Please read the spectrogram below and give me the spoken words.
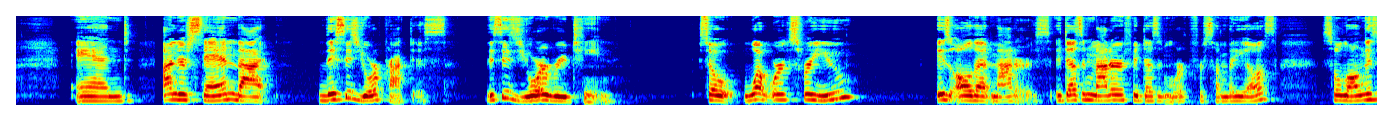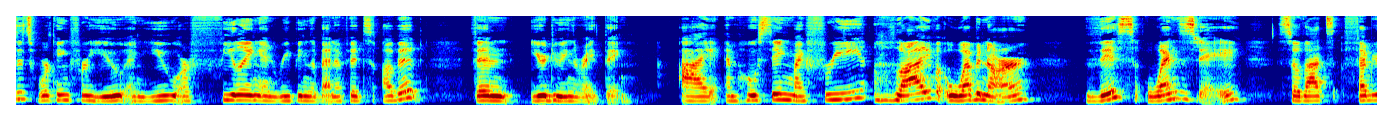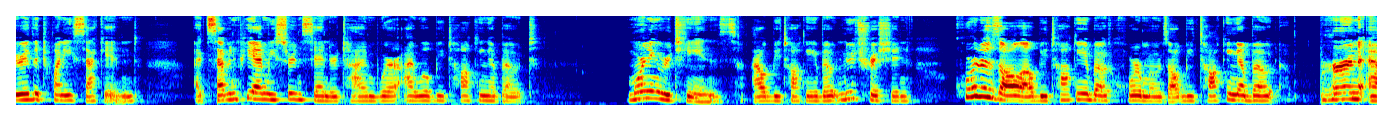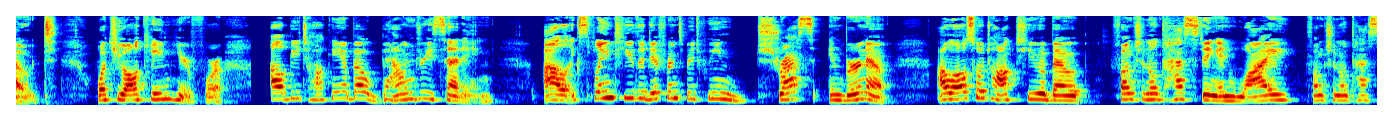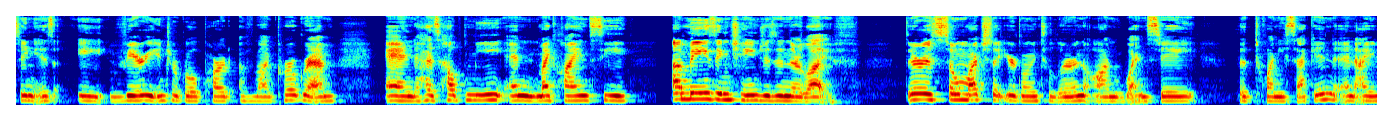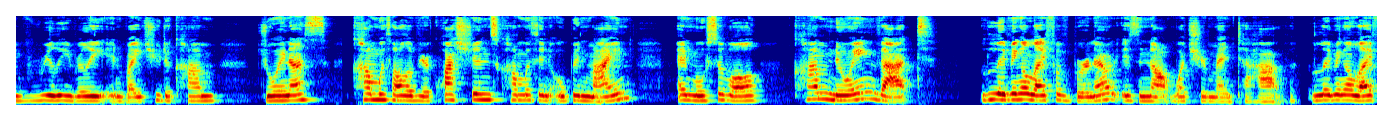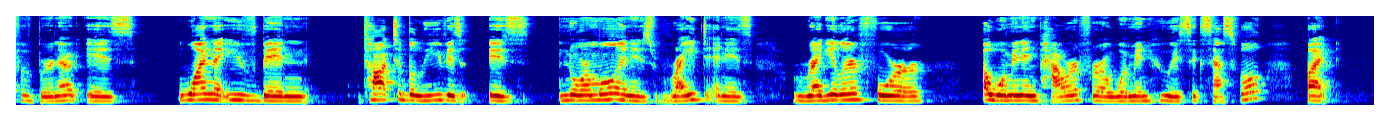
and understand that this is your practice. This is your routine. So what works for you is all that matters. It doesn't matter if it doesn't work for somebody else. So long as it's working for you and you are feeling and reaping the benefits of it, then you're doing the right thing. I am hosting my free live webinar this Wednesday. So that's February the 22nd at 7 p.m. Eastern Standard Time, where I will be talking about morning routines. I'll be talking about nutrition, cortisol. I'll be talking about hormones. I'll be talking about burnout, what you all came here for. I'll be talking about boundary setting. I'll explain to you the difference between stress and burnout. I'll also talk to you about functional testing and why functional testing is a very integral part of my program and has helped me and my clients see amazing changes in their life. There is so much that you're going to learn on Wednesday, the 22nd, and I really, really invite you to come join us. Come with all of your questions, come with an open mind, and most of all, come knowing that living a life of burnout is not what you're meant to have. Living a life of burnout is one that you've been taught to believe is is normal and is right and is regular for a woman in power, for a woman who is successful, but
